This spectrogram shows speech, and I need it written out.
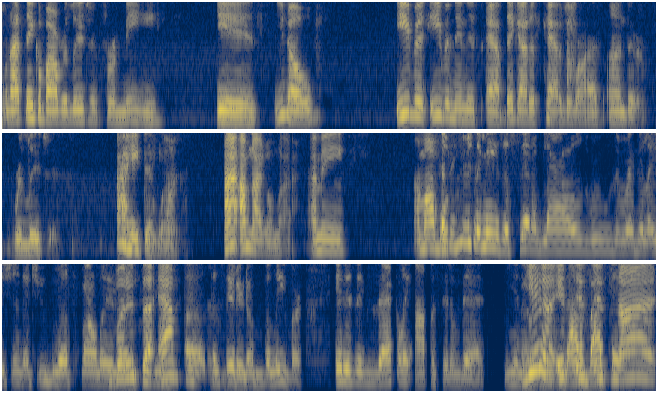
when Hmm. i think about religion for me is you know even even in this app they got us categorized under religious i hate that word I, i'm not gonna lie i mean i'm Because it usually means a set of laws, rules, and regulations that you must follow but it's the be absence uh, considered a believer. It is exactly opposite of that. You know, yeah is it's not it's it's not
